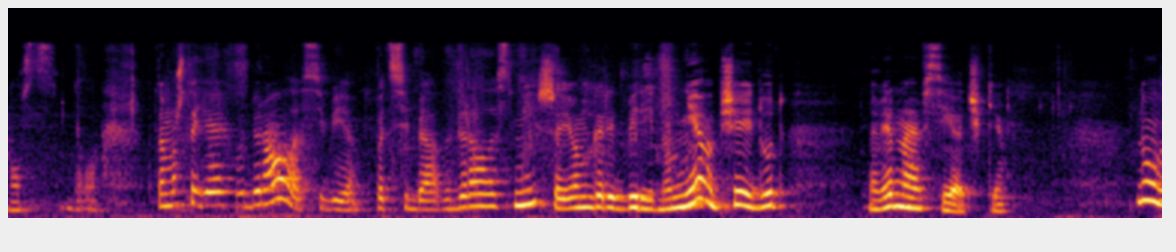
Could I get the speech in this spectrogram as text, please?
Нос дала. Потому что я их выбирала себе, под себя, выбирала с Мишей, и он говорит, бери. Но мне вообще идут, наверное, все очки. Ну,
